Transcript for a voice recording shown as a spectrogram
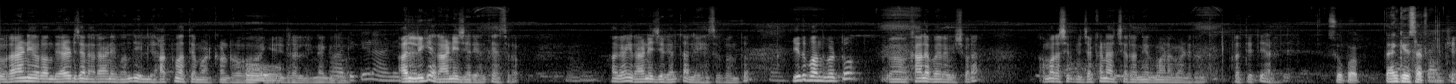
ಇವ್ರು ರಾಣಿಯವರು ಒಂದು ಎರಡು ಜನ ರಾಣಿ ಬಂದು ಇಲ್ಲಿ ಆತ್ಮಹತ್ಯೆ ಮಾಡ್ಕೊಂಡ್ರು ಇದರಲ್ಲಿ ನೆಗೆದು ಅದಕ್ಕೆ ರಾಣಿ ಅಲ್ಲಿಗೆ ರಾಣಿಜೇರಿ ಅಂತ ಹೆಸರು. ಹಾಗಾಗಿ ರಾಣಿಜೇರಿ ಅಂತ ಅಲ್ಲಿ ಹೆಸರು ಬಂತು. ಇದು ಬಂದ್ಬಿಟ್ಟು ಕಾಲಭೈರವೇಶ್ವರ ಅಮರಶಿಲ್ಪಿ ಜಕ್ಕಣಾಚಾರ್ಯ ನಿರ್ಮಾಣ ಮಾಡಿದಂಥ ಪ್ರತೀತಿ ಹೇಳುತ್ತೆ super thank you sir okay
